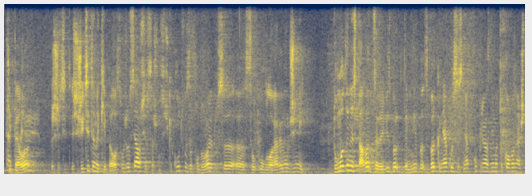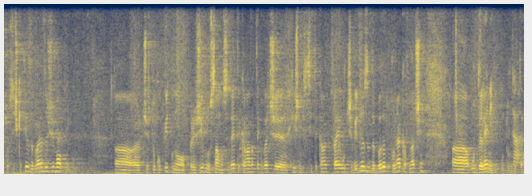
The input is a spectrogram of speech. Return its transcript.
Да, Кибела, е. жриците, жриците на Кибела са ужасяващи всъщност. Всички култове за плодородието са, са оглавявани от жени. Дума да не стават, за да, ви сбър, да ми сбърка някой с някого, при нас да има такова нещо. Всички тия забрани за животни. А, чистокопитно, преживно, само седе и така нататък, вече хищници си така това е очевидно, за да бъдат по някакъв начин а, отделени от другите. Да.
